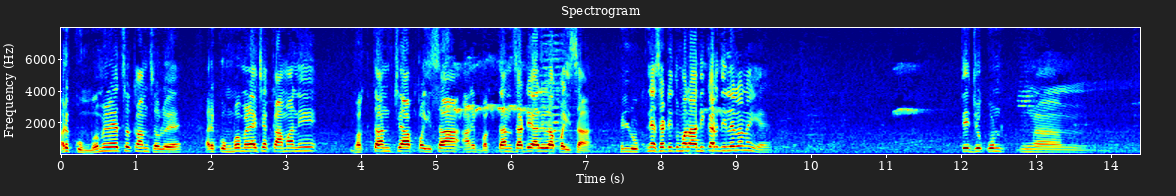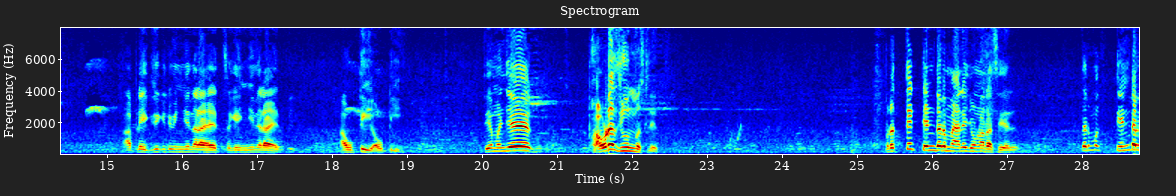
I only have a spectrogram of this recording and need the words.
अरे कुंभमेळ्याचं काम चालू आहे. अरे कुंभमेळ्याच्या कामाने भक्तांच्या पैसा आणि भक्तांसाठी आलेला पैसा हे लुटण्यासाठी तुम्हाला अधिकार दिलेला नाही आहे ते जो कोण आपले एक्झिक्युटिव्ह इंजिनियर आहेत सगळे इंजिनियर आहेत आवटी आवटी ते म्हणजे फावडाच घेऊन बसलेत. प्रत्येक टेंडर मॅनेज होणार असेल तर मग टेंडर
